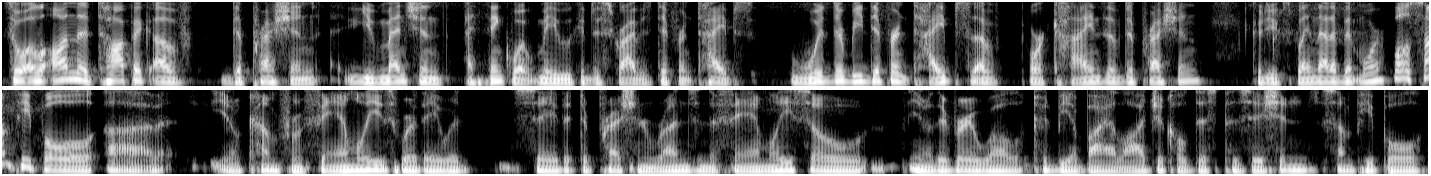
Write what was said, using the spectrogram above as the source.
so, on the topic of depression, you've mentioned, I think, what maybe we could describe as different types. Would there be different types of or kinds of depression? Could you explain that a bit more? Well, some people, uh, you know, come from families where they would say that depression runs in the family. So, you know, there very well could be a biological disposition. Some people,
